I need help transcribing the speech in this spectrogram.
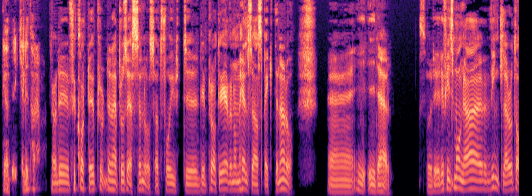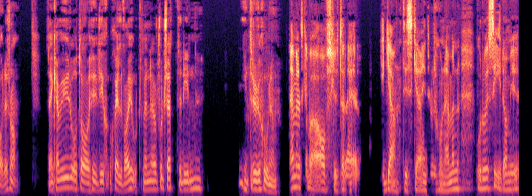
Ska jag dricka lite av det? Ja, det förkortar ju den här processen då, så att få ut, eh, det pratar ju även om hälsoaspekterna då eh, i, i det här. Så det, det finns många vinklar att ta det ifrån. Sen kan vi ju då ta hur vi själva har gjort, men eh, fortsätt din introduktion. Nej, men jag ska bara avsluta den här gigantiska introduktionen. Men, och då ser de ju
